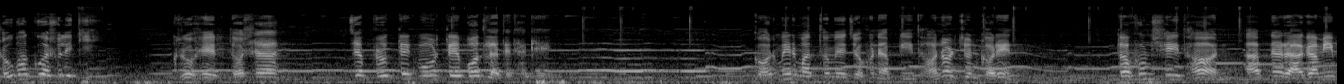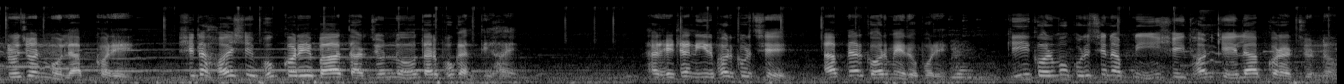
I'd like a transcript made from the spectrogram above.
সৌভাগ্য আসলে কি? গ্রহের দশা যা প্রত্যেক মুহূর্তে বদলাতে থাকে। কর্মের মাধ্যমে যখন আপনি ধন অর্জন করেন, তখন সেই ধন আপনার আগামী প্রজন্ম লাভ করে। সেটা হয় সে ভোগ করে বা তার জন্য তার ভোগান্তি হয়। আর এটা নির্ভর করছে আপনার কর্মের ওপরে। কি কর্ম করেছেন আপনি সেই ধনকে লাভ করার জন্য?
